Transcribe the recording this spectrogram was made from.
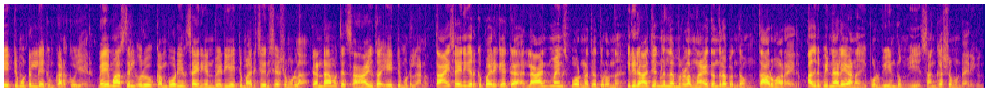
ഏറ്റുമുട്ടലിലേക്കും കടക്കുകയായിരുന്നു. മെയ് മാസത്തിൽ ഒരു കംബോഡിയൻ സൈനികൻ വെടിയേറ്റ് മരിച്ചതിന് ശേഷമുള്ള രണ്ടാമത്തെ സായുധ ഏറ്റുമുട്ടലാണ്. തായ് സൈനികർക്ക് പരിക്കേറ്റ ലാൻഡ് മൈൻ സ്ഫോടനത്തെ തുടർന്ന് ഇരു രാജ്യങ്ങളും തമ്മിലുള്ള നയതന്ത്ര ബന്ധം താറുമാറായിരുന്നു. അതിന് പിന്നാലെയാണ് ഇപ്പോൾ വീണ്ടും ഈ സംഘർഷം ഉണ്ടായിരിക്കുന്നത്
